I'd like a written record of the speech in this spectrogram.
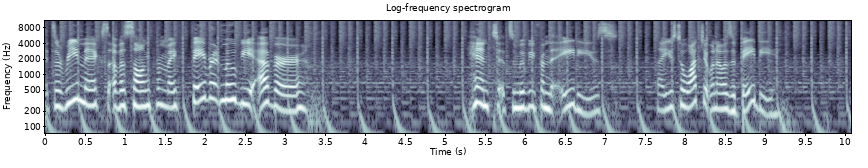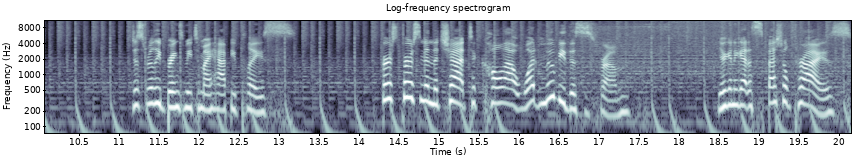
It's a remix of a song from my favorite movie ever. Hint, it's a movie from the 80s. I used to watch it when I was a baby. Just really brings me to my happy place. First person in the chat to call out what movie this is from, you're going to get a special prize.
